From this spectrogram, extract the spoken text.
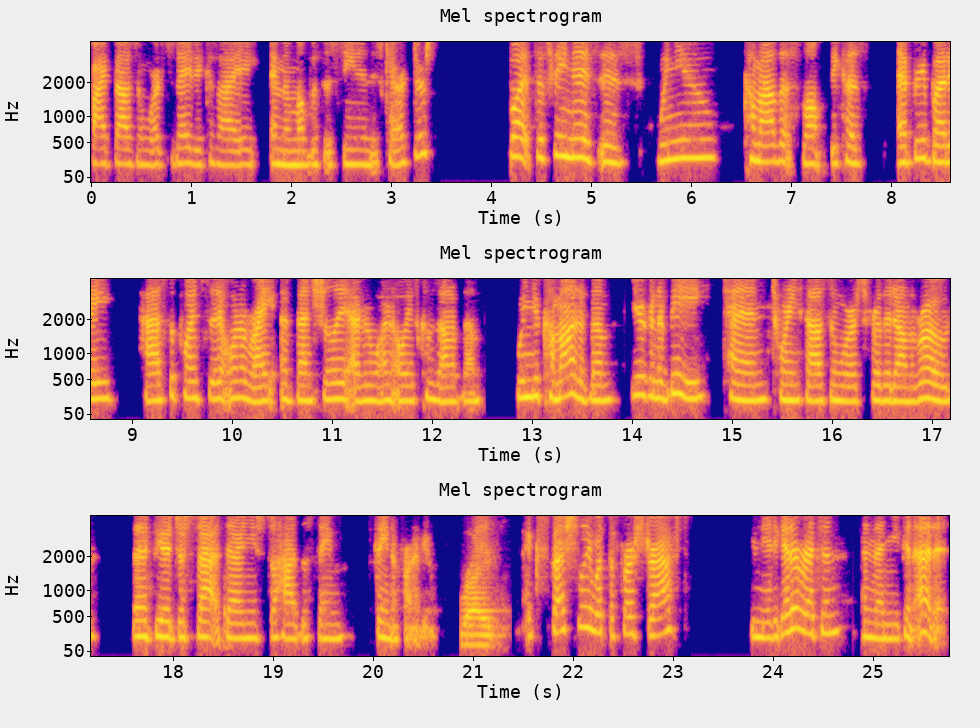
5,000 words a day because I am in love with the scene and these characters. But the thing is, is when you come out of that slump, because everybody has the points they don't want to write, eventually everyone always comes out of them when you come out of them, you're going to be 10, 20,000 words further down the road than if you had just sat there and you still had the same thing in front of you. Right. Especially with the first draft, you need to get it written and then you can edit.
